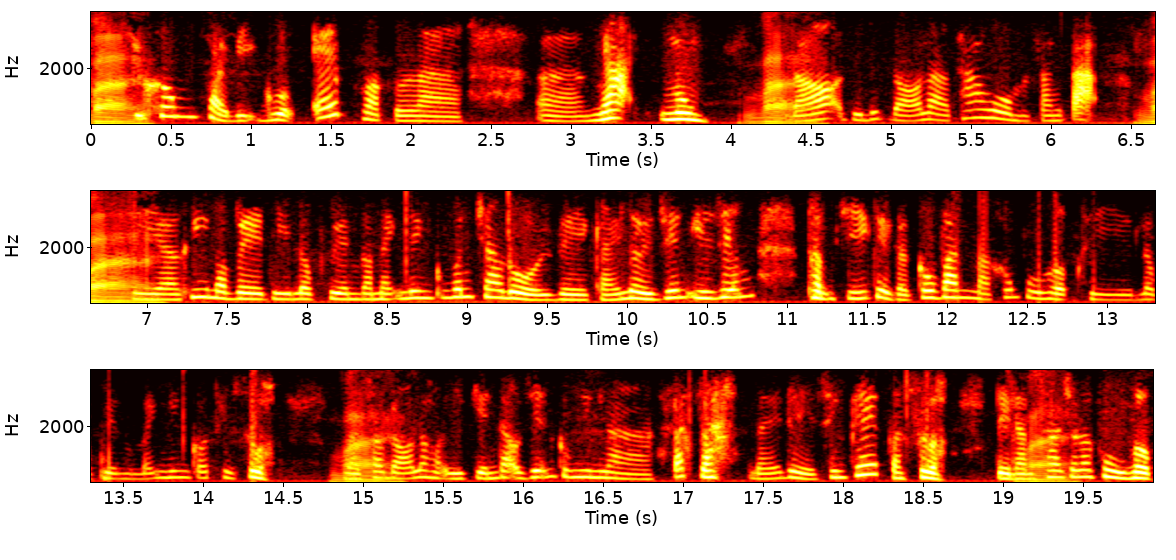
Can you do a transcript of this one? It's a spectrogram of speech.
và chứ không phải bị gượng ép hoặc là à, ngại ngùng. Và đó thì lúc đó là tha hồ mà sáng tạo. Và thì à, khi mà về thì Lộc Huyền và Mạnh Linh cũng vẫn trao đổi về cái lời diễn ý diễn. Thậm chí kể cả câu văn mà không phù hợp thì Lộc Huyền và Mạnh Linh có thể sửa và sau đó là hỏi ý kiến đạo diễn cũng như là tác giả đấy để xin phép và sửa để làm Vâng. sao cho nó phù hợp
